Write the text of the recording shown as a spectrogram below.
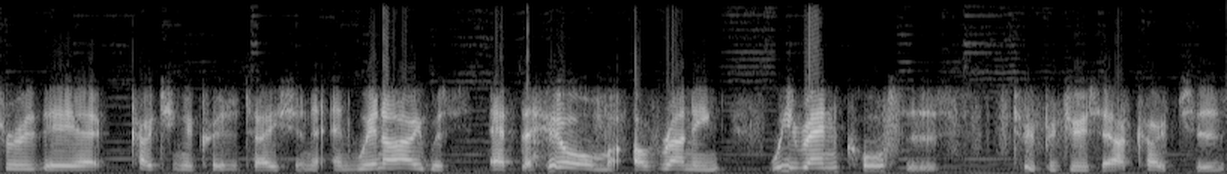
through their coaching accreditation, and when I was at the helm of running, we ran courses to produce our coaches,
